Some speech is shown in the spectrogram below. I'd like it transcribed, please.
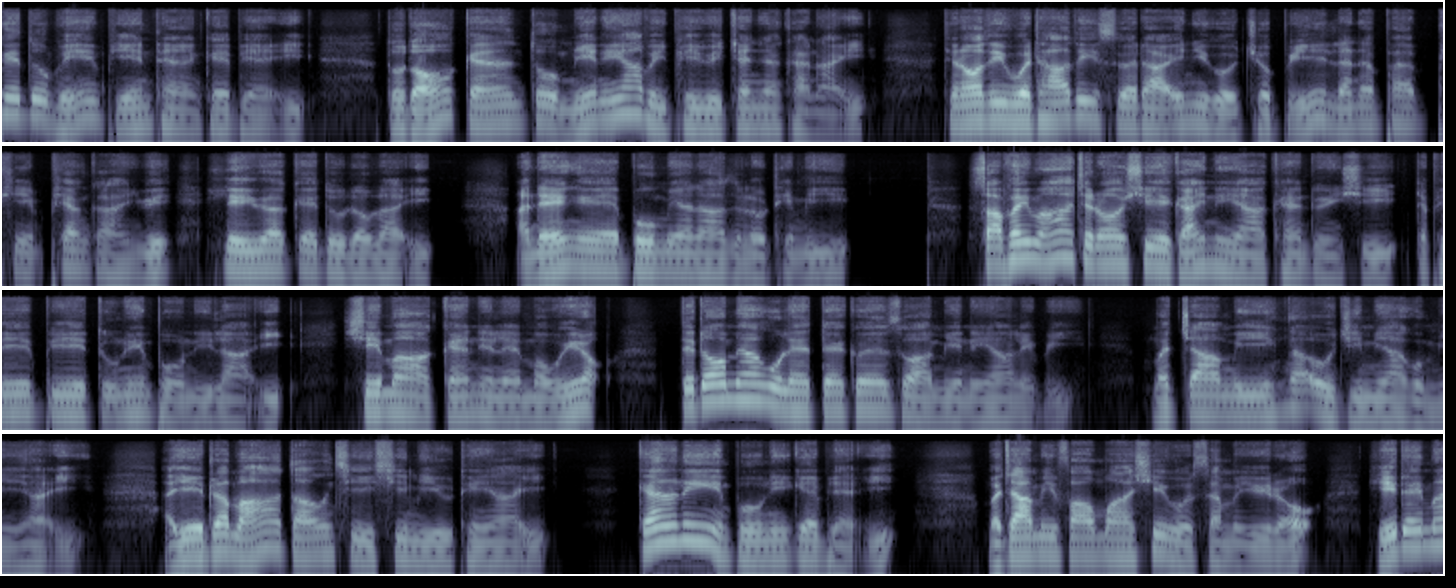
ကဲ့သို့ပင်ပြင်းထန်ခဲ့ပြန်၏သို့တော့ကန်သို့မြင်နေရပြီးဖြည်းဖြည်းကြမ်းကြမ်းခံနိုင်၏ကျွန်တော်ဒီဝတ်ထားသည့်ဆွဲတာအင်ကြီးကိုချုပ်ပြီးလက်နှစ်ဖက်ဖြင့်ဖြန့်ကန်၍လှေရွက်ကဲ့သို့လှုပ်လိုက်၏အနေငယ်ပုံမြန်လာသလိုထင်မိစာဖိတ်မှာကျွန်တော်ရှေ့ကိုင်းနေရခန့်တွင်ရှိတဖြည်းဖြည်းသူနှင်းပုံနီးလာ၏ရှေ့မှကန်းနေလဲမဝေးတော့တစ်တော်များကိုလည်းတဲကွဲစွာမြင်နေရလိမ့်ပြီမကြမီငှက်အုပ်ကြီးများကိုမြင်ရ၏အရေးအတွက်မှာတောင်းချီရှိမည်ဟုထင်ရ၏ ကန်းရင်းပုံနီးခဲ့ပြန်၏မကြမီဖောင်မာရှိကိုဆက်မရွေတော့ရေတိုင်မှ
